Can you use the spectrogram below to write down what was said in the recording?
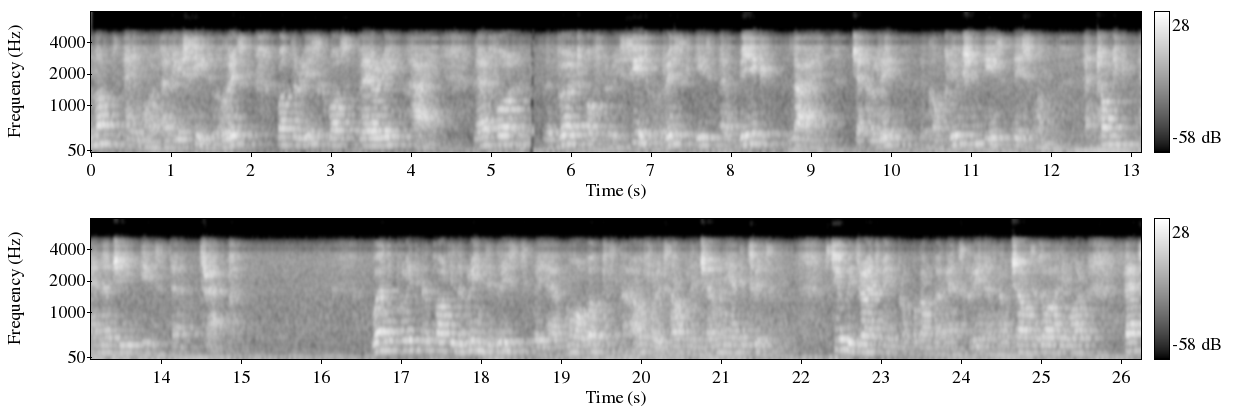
not anymore a residual risk, but the risk was very high. Therefore, the word of residual risk is a big lie. Generally, the conclusion is this one. Atomic energy is a trap. Where the political party the Greens exists, they have more voters now, for example in Germany and in Switzerland. Stupid right-wing propaganda against Green has no chance at all anymore. Add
